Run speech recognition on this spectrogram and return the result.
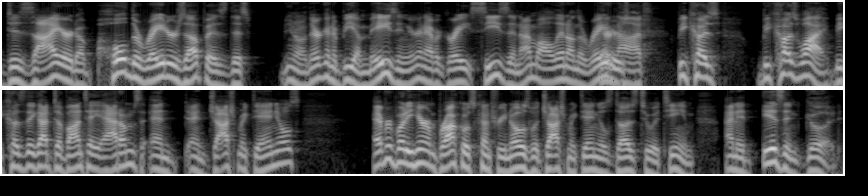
desire to hold the Raiders up as this, you know, they're going to be amazing. They're going to have a great season. I'm all in on the Raiders because because why? Because they got Davante Adams and and Josh McDaniels Everybody here in Broncos country knows what Josh McDaniels does to a team, and it isn't good.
